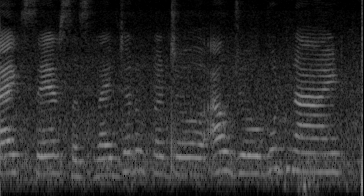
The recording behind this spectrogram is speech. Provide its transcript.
લાઈક શેર સબસ્ક્રાઈબ જરૂર કરજો. આવજો ગુડ નાઇટ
